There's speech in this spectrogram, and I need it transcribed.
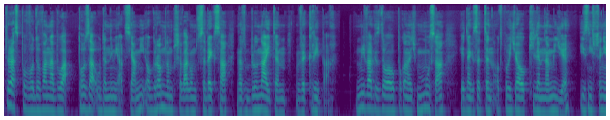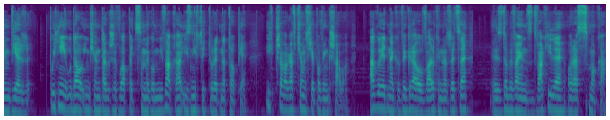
która spowodowana była poza udanymi akcjami ogromną przewagą Sebexa nad Blue Knightem we creepach. Miwak zdołał pokonać Musa, jednak ZTN odpowiedział killem na midzie i zniszczeniem wieży. Później udało im się także włapać samego Miwaka i zniszczyć turet na topie. Ich przewaga wciąż się powiększała. Ago jednak wygrało walkę na rzece, zdobywając dwa kile oraz smoka.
